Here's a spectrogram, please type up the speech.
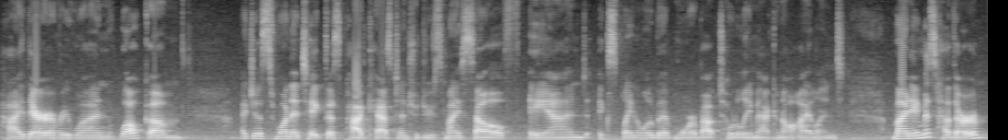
Hi there, everyone. Welcome. I just want to take this podcast introduce myself and explain a little bit more about Totally Mackinac Island. My name is Heather.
